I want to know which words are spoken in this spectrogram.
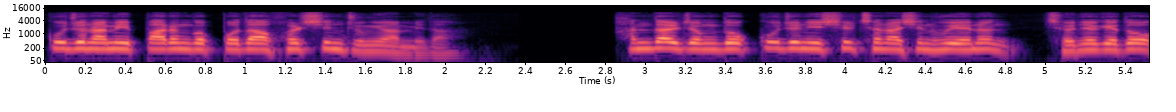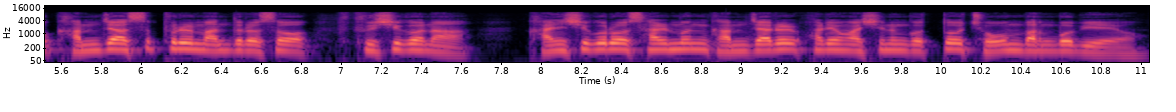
꾸준함이 빠른 것보다 훨씬 중요합니다. 한 달 정도 꾸준히 실천하신 후에는 저녁에도 감자 스프를 만들어서 드시거나 간식으로 삶은 감자를 활용하시는 것도 좋은 방법이에요.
